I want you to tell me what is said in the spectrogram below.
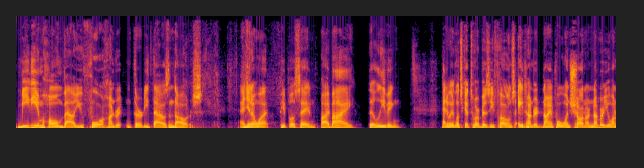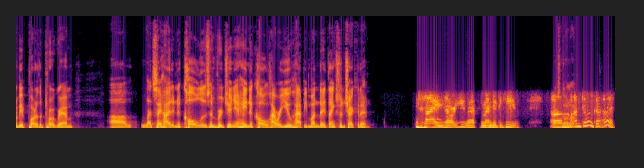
medium home value $430,000. And you know what? People are saying bye bye. They're leaving. Anyway, let's get to our busy phones. 800 941 Sean, our number. You want to be a part of the program. Uh, let's say hi to Nicole is in Virginia. Hey, Nicole, how are you? Happy Monday. Thanks for checking in. Hi, how are you? Happy Monday to you. Um. I'm doing good.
